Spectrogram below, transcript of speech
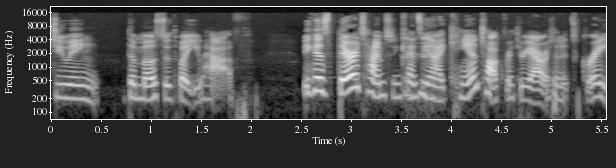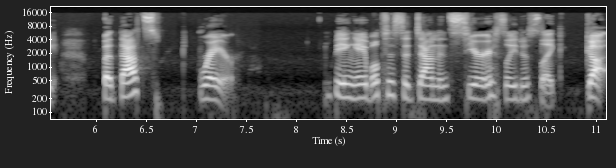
doing the most with what you have. Because there are times when Kenzie mm-hmm. and I can talk for three hours and it's great, but that's rare. Being able to sit down and seriously just like gut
